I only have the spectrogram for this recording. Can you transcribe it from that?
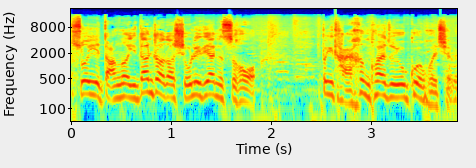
所以当我一旦找到修理店的时候，备胎很快就又滚回去了。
